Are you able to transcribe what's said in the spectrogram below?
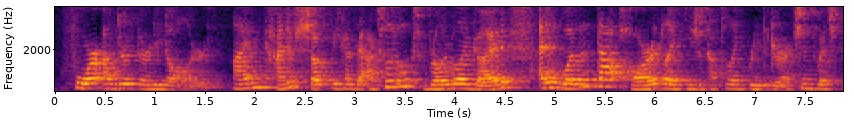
for under $30. I'm kind of shook because it actually looks really, really good. And it wasn't that hard. Like you just have to like read the directions, which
